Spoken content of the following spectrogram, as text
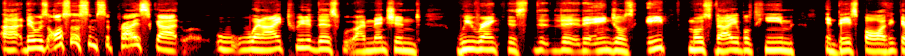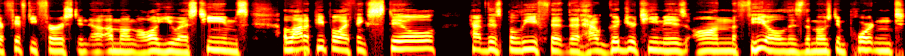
Uh, there was also some surprise, Scott, when I tweeted this. I mentioned we ranked this the, the, the Angels' eighth most valuable team in baseball. I think they're 51st in, uh, among all U.S. teams. A lot of people, I think, still have this belief that that how good your team is on the field is the most important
